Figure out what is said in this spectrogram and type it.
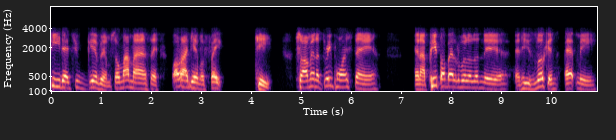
key that you give him. So my mind say, why don't I give him a fake key? So I'm in a three point stand, and I peep up at Willie Lanier, and he's looking at me.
